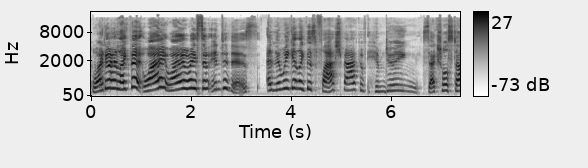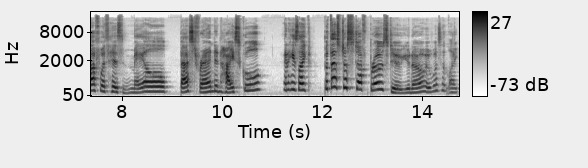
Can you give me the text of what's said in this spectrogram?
why do I like that? Why why am I so into this? And then we get like this flashback of him doing sexual stuff with his male best friend in high school. And he's like, but that's just stuff bros do, you know? It wasn't like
